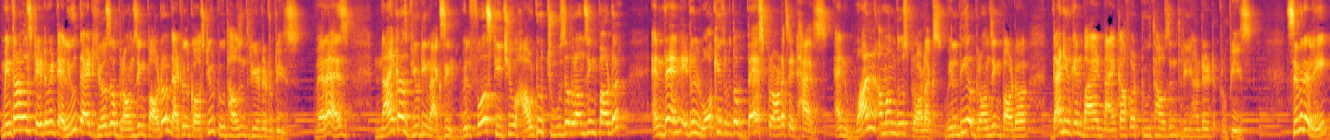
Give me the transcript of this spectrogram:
Myntra will straight away tell you that here's a bronzing powder that will cost you 2300 rupees. Whereas Nykaa's beauty magazine will first teach you how to choose a bronzing powder and then it will walk you through the best products it has. And one among those products will be a bronzing powder that you can buy at Nykaa for 2300 rupees. Similarly,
